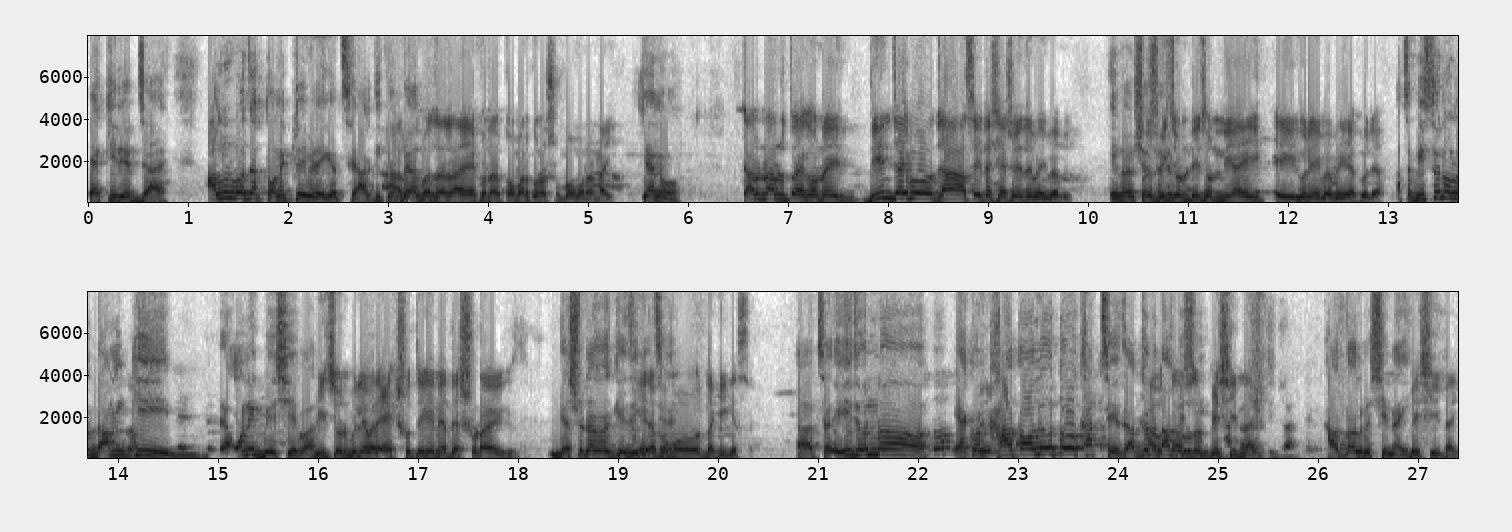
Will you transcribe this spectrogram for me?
একই রেট যায়। আলুর বাজার তো অনেকটাই বেড়ে গেছে। আর কি করবে আলুর বাজার এখন আর কমার কোনো সম্ভাবনা নাই। কেন? কারণ আলু তো এখন এই দিন যাইবো যা আছে এটা শেষ হয়ে যাবে এইভাবে এইভাবে শেষ বিচন টিচন নিয়ে এই এইগুলো এইভাবে ইয়া করে আচ্ছা বিছন আলুর দাম কি অনেক বেশি এবার? বিচন বিলে এবার একশো থেকে নিয়ে দেড়শো টাকা গেছে দেড়শো টাকা কেজি নাকি গেছে। আচ্ছা এই জন্য এখন খাওয়া হলেও তো খাচ্ছে যার জন্য দাম বেশি। নাই। খাওয়া বেশি নাই। বেশি নাই।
